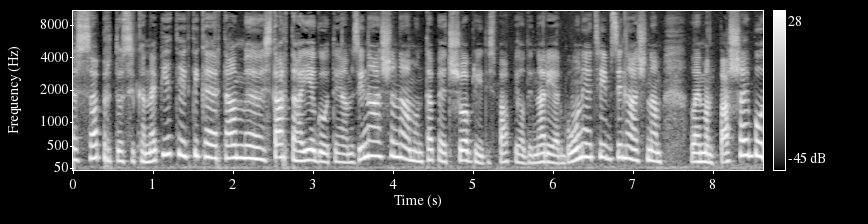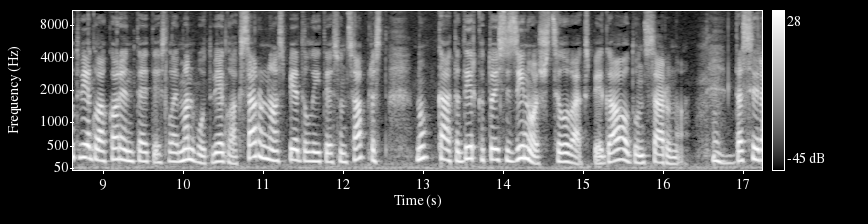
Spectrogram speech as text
esmu sapratusi, ka nepietiek tikai ar tām eh, startā iegūtajām zināšanām, un tāpēc šobrīd es papildinu arī ar būvniecības zināšanām, lai man pašai būtu vieglāk orientēties, lai man būtu vieglāk sarunās piedalīties un saprast, nu, kā tad ir, ka tu esi zinošs cilvēks pie galda un sarunā. Mhm. Tas ir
